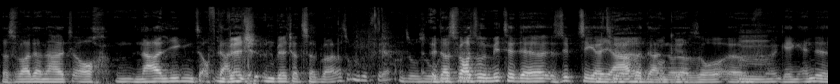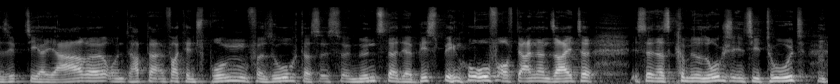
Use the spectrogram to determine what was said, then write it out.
Das war dann halt auch naheliegend auf der in, welch, in welcher Zeit war das ungefähr? Also so das war so Mitte der 70er Jahre dann okay. oder so, äh, mhm. gegen Ende der 70er Jahre und habe da einfach den Sprung versucht. Das ist in Münster der Bispinghof. Auf der anderen Seite ist dann das Kriminologische Institut, mhm.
